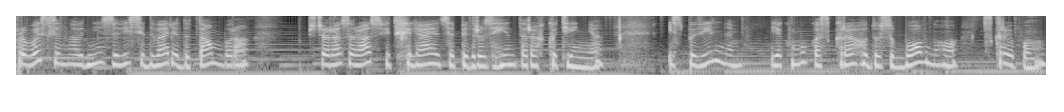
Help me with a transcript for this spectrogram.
провислі на одній завісі двері до тамбура, що раз у раз відхиляються під розгін та рахкотіння, і з повільним, як мука скрегоду зубовного, скрипом.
